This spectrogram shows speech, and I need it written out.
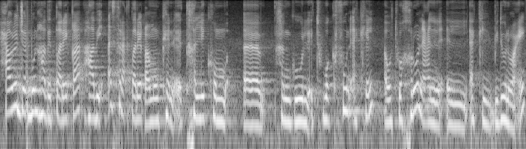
حاولوا تجربون هذه الطريقة. هذه أسرع طريقة ممكن تخليكم خلينا نقول توقفون أكل أو توخرون عن الأكل بدون وعي.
